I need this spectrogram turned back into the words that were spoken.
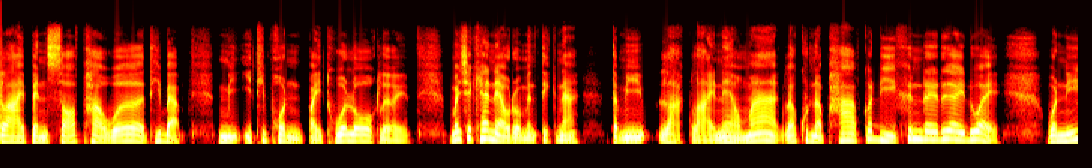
กลายเป็นซอฟต์พาวเวอร์ที่แบบมีอิทธิพลไปทั่วโลกเลย ไม่ใช่แค่แนวโรแมนติกนะ แต่มีหลากหลายแนวมาก แล้วคุณภาพก็ดีขึ้นเรื่อยๆด้วย วันนี้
